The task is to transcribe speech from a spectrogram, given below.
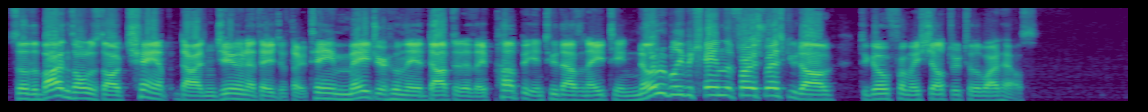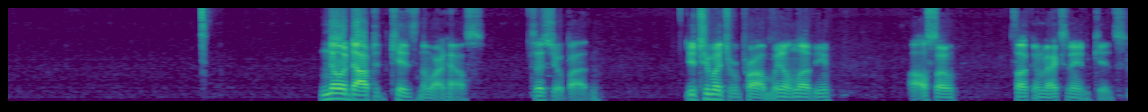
So the Biden's oldest dog, Champ, died in June at the age of 13. Major, whom they adopted as a puppy in 2018, notably became the first rescue dog to go from a shelter to the White House. No adopted kids in the White House, says Joe Biden. You're too much of a problem. We don't love you. Also, fucking vaccinated kids.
